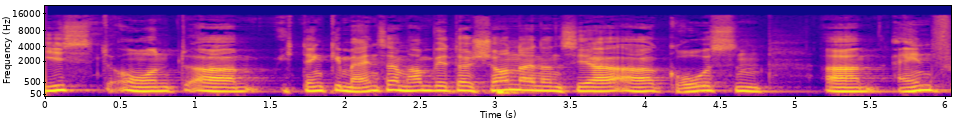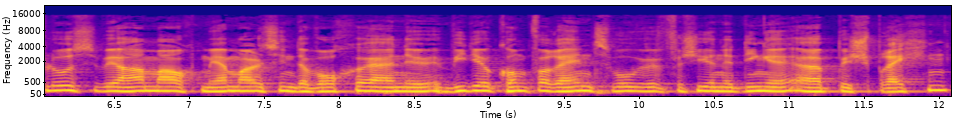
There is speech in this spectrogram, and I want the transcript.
ist. Und äh, ich denke, gemeinsam haben wir da schon einen sehr äh, großen ähm, Einfluss. Wir haben auch mehrmals in der Woche eine Videokonferenz, wo wir verschiedene Dinge äh, besprechen.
